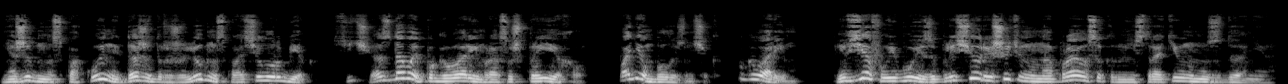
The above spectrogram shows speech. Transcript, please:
Неожиданно спокойно и даже дружелюбно спросил Урбек. Сейчас давай поговорим, раз уж приехал. Пойдем, булыжничек, поговорим. И, взяв Уйбуя за плечо, решительно направился к административному зданию.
